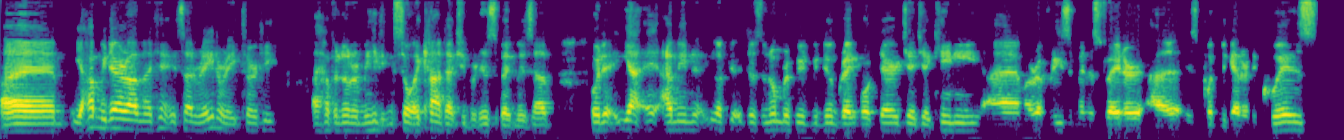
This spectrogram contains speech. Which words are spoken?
Um, you have me there on, I think it's at 8 or 8.30. I have another meeting, so I can't actually participate myself. But uh, yeah, I mean, look, there's a number of people been doing great work there. JJ Keeney, um, our referees administrator, uh, is putting together the quiz.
